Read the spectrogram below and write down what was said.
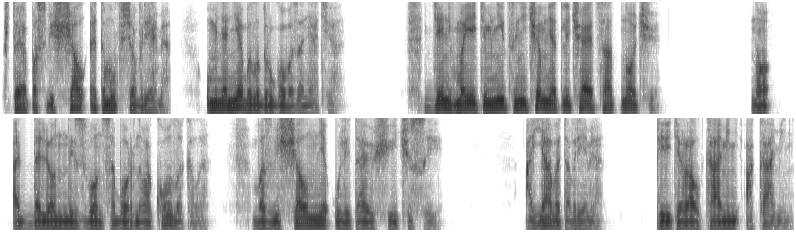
что я посвящал этому все время. У меня не было другого занятия. День в моей темнице ничем не отличается от ночи. Но отдаленный звон соборного колокола возвещал мне улетающие часы. А я в это время перетирал камень о камень.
